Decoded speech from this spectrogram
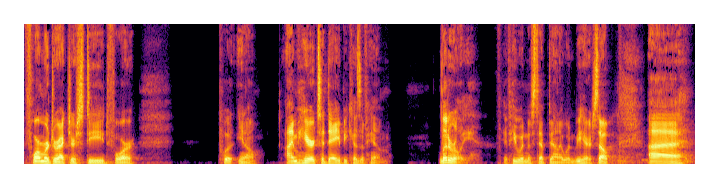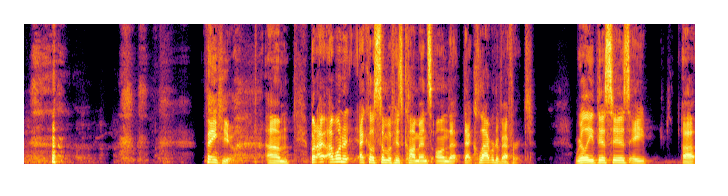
former director Steed for put, you know, I'm here today because of him. Literally. If he wouldn't have stepped down, I wouldn't be here. So, uh, thank you. Um, but I, I want to echo some of his comments on that, that collaborative effort. Really, this is a uh,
